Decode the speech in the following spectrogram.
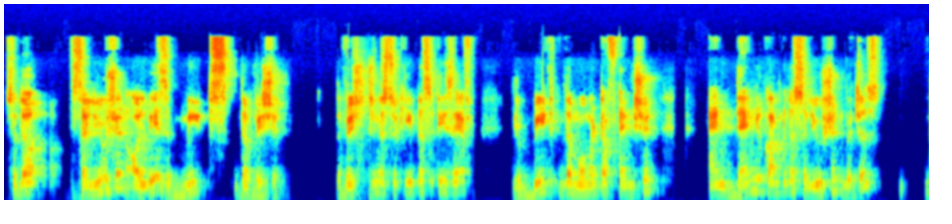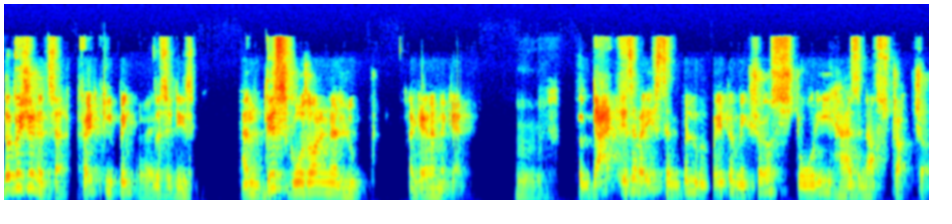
so the solution always meets the vision the vision is to keep the city safe you beat the moment of tension and then you come to the solution which is the vision itself right keeping right. the city safe and this goes on in a loop again and again. Hmm. So that is a very simple way to make sure your story has enough structure.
